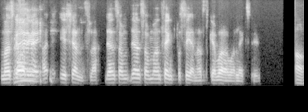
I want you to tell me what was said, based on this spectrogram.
Man ska Nej, ha det i känsla. Den som, den som man tänkt på senast ska bara vara längst ut. Ja.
